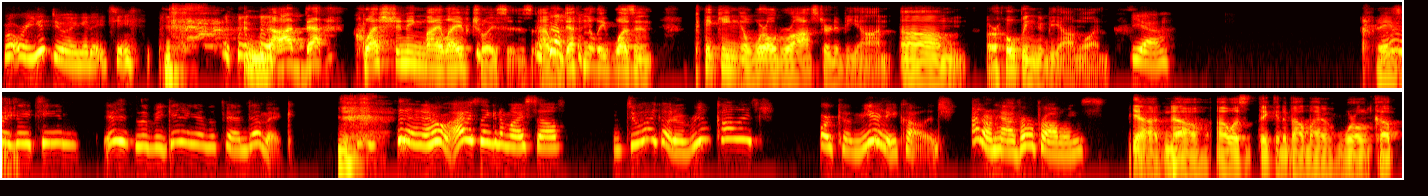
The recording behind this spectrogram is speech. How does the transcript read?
What were you doing at 18? not that questioning my life choices. I definitely wasn't picking a world roster to be on, um, or hoping to be on one. Yeah. When I was Crazy. 18, it was the beginning of the pandemic. Sitting at home, I was thinking to myself, do I go to real college or community college? I don't have her problems. Yeah, no, I wasn't thinking about my World Cup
